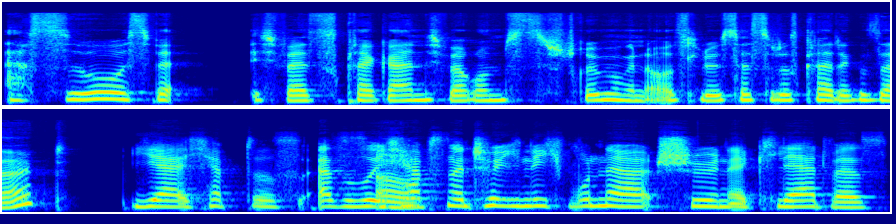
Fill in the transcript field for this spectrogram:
Ach so, es wär, ich weiß gerade gar nicht, warum es Strömungen auslöst. Hast du das gerade gesagt? Ja, ich habe das, also so, ich oh. habe es natürlich nicht wunderschön erklärt, weil es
